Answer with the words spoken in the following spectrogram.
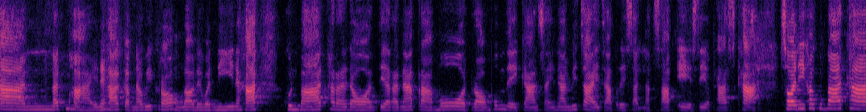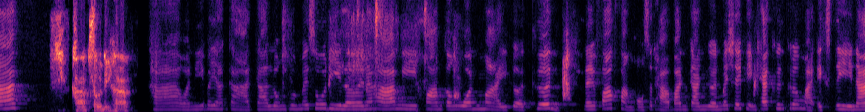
การนัดหมายนะคะกับนักวิเคราะห์ของเราในวันนี้นะคะ คุณบาสพาดอนเตียรณปราโมทรองผู้อำนวยการสายงานวิจัยจากบริษัทหลักทรัพย์เอเชียพลัสค่ะ สวัสดีค่ะคุณบาสค่ะ ครับ สวัสดีครับ ค่ะ วันนี้บรรยากาศการลงทุนไม่สู้ดีเลยนะคะ มีความกังวลใหม่เกิดขึ้น ในฝากฝั่งของสถาบันการเงินไม่ใช่เพียงแค่ขึ้นเครื่องหมาย XD นะ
